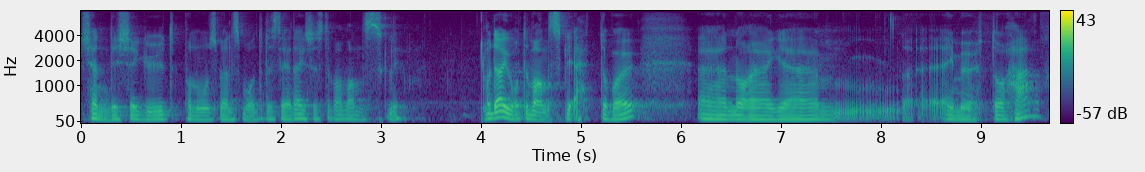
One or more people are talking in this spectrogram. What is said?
kjente ikke Gud på noen som helst måte til stede. Jeg syntes det var vanskelig. Og det har gjort det vanskelig etterpå òg. Eh, når jeg eh, i møter her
